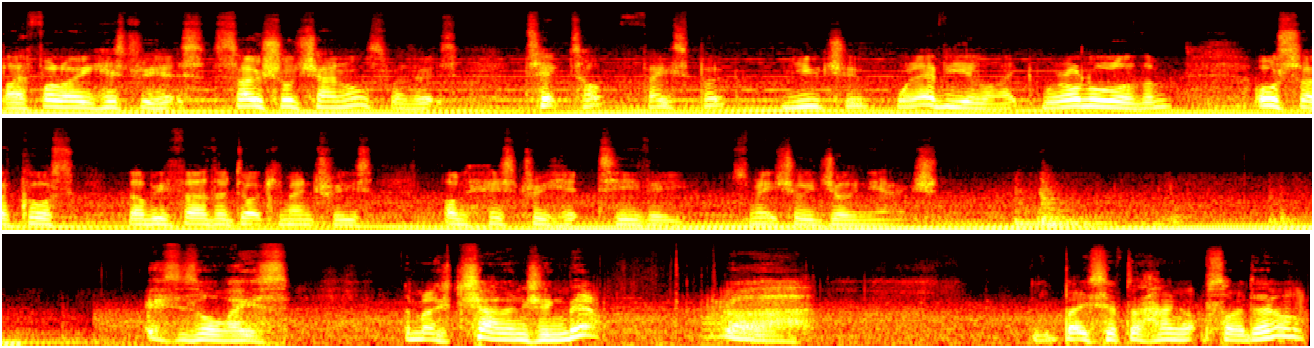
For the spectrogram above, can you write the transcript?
by following History Hit's social channels, whether it's TikTok, Facebook, YouTube, whatever you like. We're on all of them. Also, of course, there'll be further documentaries on History Hit TV, so make sure you join the action. This is always the most challenging bit. Uh, you basically have to hang upside down,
